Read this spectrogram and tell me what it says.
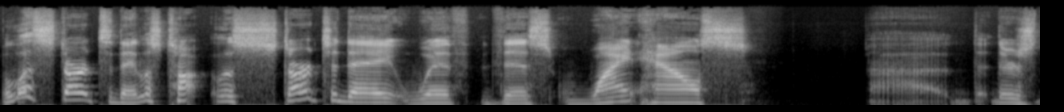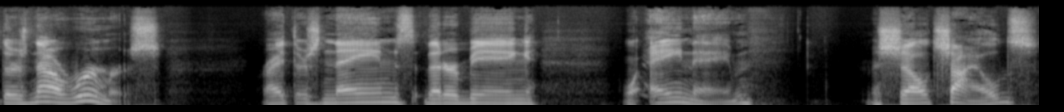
But let's start today. Let's talk. Let's start today with this White House uh, there's there's now rumors, right? There's names that are being, well, a name, Michelle Childs,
